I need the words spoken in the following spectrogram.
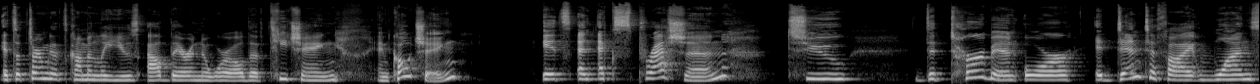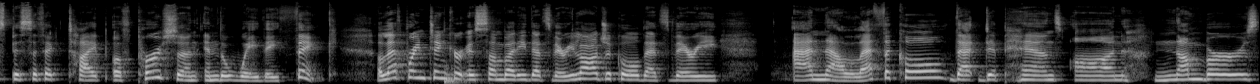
It's a term that's commonly used out there in the world of teaching and coaching. It's an expression to determine or identify one specific type of person in the way they think. A left brain thinker is somebody that's very logical, that's very analytical, that depends on numbers,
